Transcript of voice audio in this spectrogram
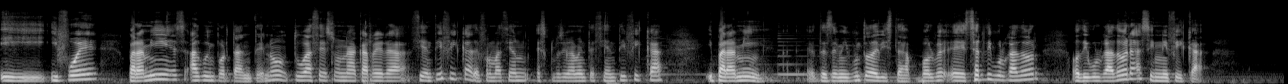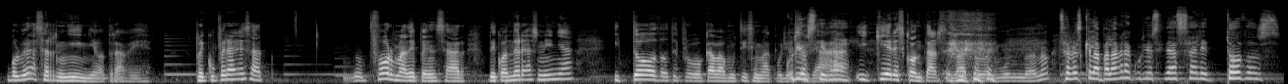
y, fue, para mí es algo importante, ¿no? Tú haces una carrera científica, de formación exclusivamente científica, y para mí, eh, desde mi punto de vista, eh, ser divulgador o divulgadora significa volver a ser niño otra vez, recuperar esa forma de pensar de cuando eras niña y todo te provocaba muchísima curiosidad. Curiosidad. Y quieres contárselo a todo el mundo, ¿no? ¿Sabes que la palabra curiosidad sale todos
